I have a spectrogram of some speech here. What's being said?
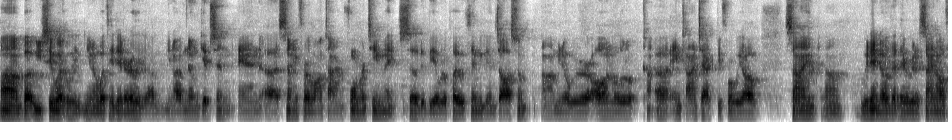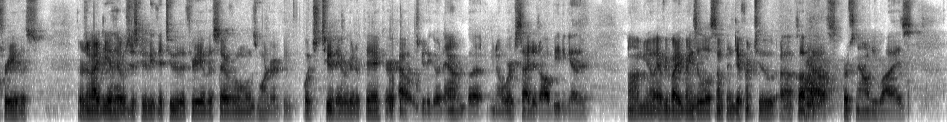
Um, but you see what we, you know, what they did earlier. Um, you know, I've known Gibson and uh, Sonny for a long time, former teammates. So to be able to play with him again is awesome. Um, you know, we were all in a little uh, in contact before we all signed. Um, we didn't know that they were going to sign all three of us. There was an idea that it was just going to be the two of the three of us. So everyone was wondering who, which two they were going to pick or how it was going to go down. But you know, we're excited to all be together. Um, you know, everybody brings a little something different to uh, clubhouse, personality wise.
